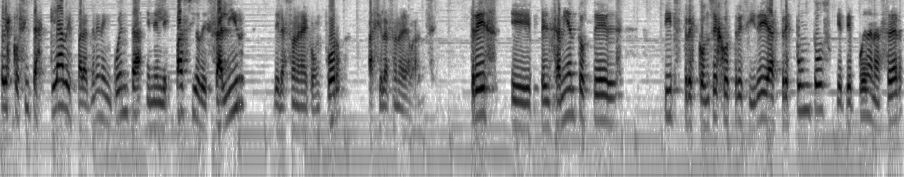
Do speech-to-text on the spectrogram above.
tres cositas claves para tener en cuenta en el espacio de salir de la zona de confort hacia la zona de avance. Tres eh, pensamientos, tres tips, tres consejos, tres ideas, tres puntos que te puedan hacer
